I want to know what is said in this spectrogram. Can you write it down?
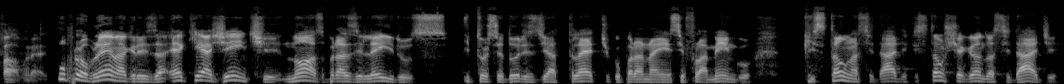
Fala, Morelli. O problema, Grisa, é que a gente, nós brasileiros e torcedores de Atlético Paranaense e Flamengo, que estão na cidade, que estão chegando à cidade,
